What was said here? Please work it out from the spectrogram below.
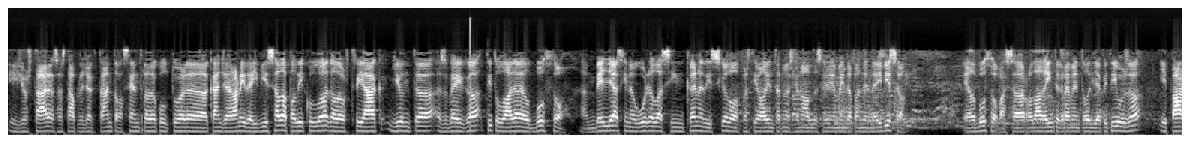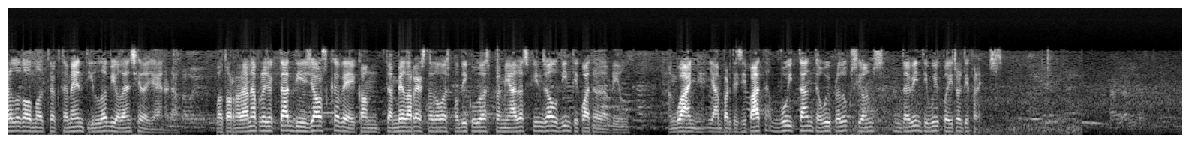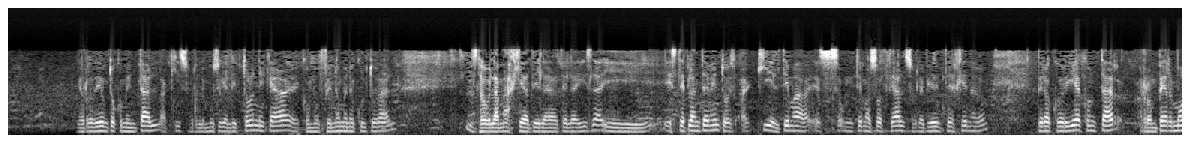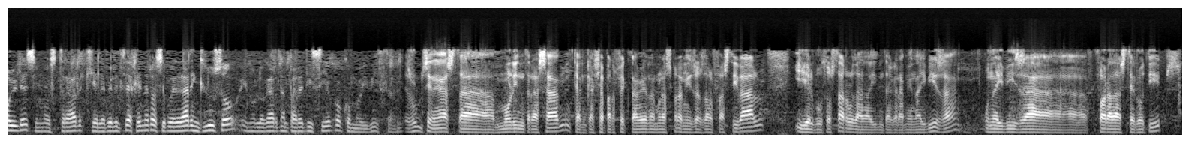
I just ara s'està projectant al Centre de Cultura Can Geroni d'Eivissa la pel·lícula de l'austriac Junta Sveiga titulada El Buzo. Amb ella s'inaugura la cinquena edició del Festival Internacional de Cinema Independent d'Eivissa. El Buzo va ser rodada íntegrament a l'illa Pitiusa i parla del maltractament i la violència de gènere. La tornaran a projectar dijous que ve, com també la resta de les pel·lícules premiades fins al 24 d'abril. Enguany hi han participat 88 produccions de 28 països diferents. Yo rodé un documental aquí sobre la música electrónica eh, como fenómeno cultural y sobre la magia de la, de la isla. Y este planteamiento, aquí el tema es un tema social sobre violencia de género, pero quería contar, romper moldes y mostrar que la violencia de género se puede dar incluso en un lugar tan paradisíaco como Ibiza. És un cineasta molt interessant, que encaixa perfectament amb les premisses del festival, i el Buzo està rodada íntegrament a Eivissa, una Eivissa fora d'estereotips,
